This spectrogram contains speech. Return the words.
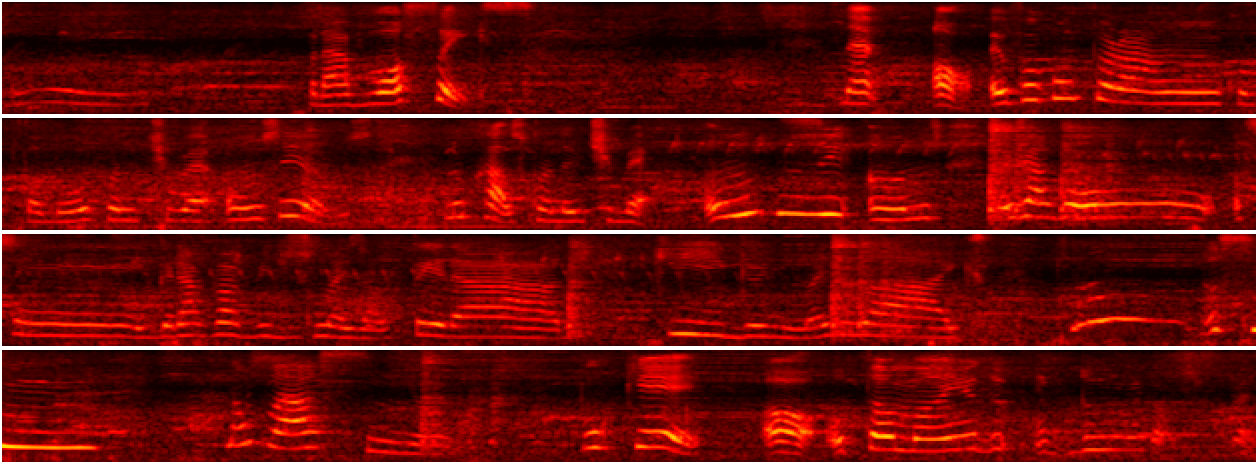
dinheiro pra vocês. Né? Ó, eu vou comprar um computador quando tiver 11 anos. No caso, quando eu tiver 11 anos, eu já vou, assim, gravar vídeos mais alterados, que ganhem mais likes. Não, assim, não vá assim, ó. Porque, ó, o tamanho do, do negócio. Pera.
